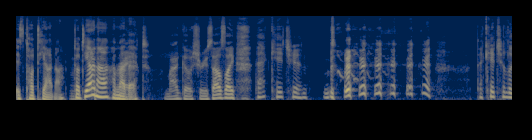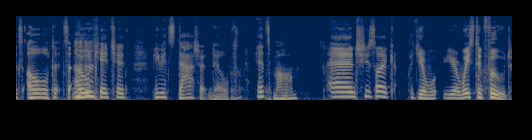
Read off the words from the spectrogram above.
is Tatiana. Mm. Tatiana, her mother. Right. My groceries. I was like, that kitchen. that kitchen looks old. It's an old kitchen. Maybe it's Dasha. No, it's mom. And she's like, you're you're wasting food.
